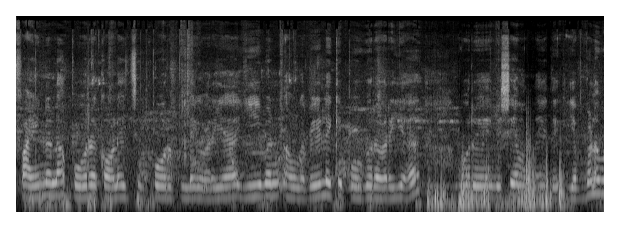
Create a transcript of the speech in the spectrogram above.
ஃபைனலாக போகிற காலேஜுக்கு போகிற பிள்ளைங்க வரைய ஈவன் அவங்க வேலைக்கு போகிற வரைய ஒரு விஷயம் வந்து இது. எவ்வளவு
